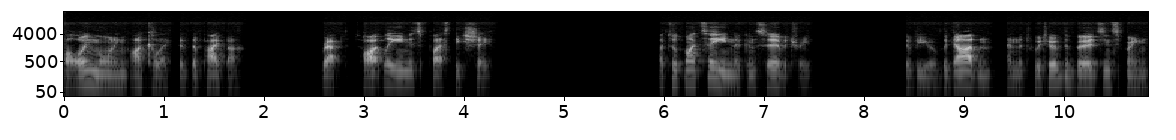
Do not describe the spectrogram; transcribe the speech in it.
Following morning I collected the paper, wrapped tightly in its plastic sheath. I took my tea in the conservatory. The view of the garden and the twitter of the birds in spring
